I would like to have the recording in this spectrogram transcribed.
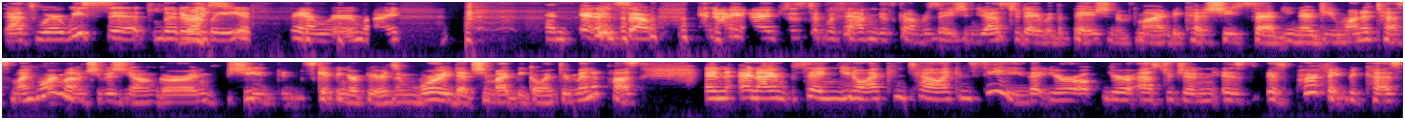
That's where we sit, literally right. in the exam room, right? And, and so and I, I just was having this conversation yesterday with a patient of mine because she said you know do you want to test my hormones she was younger and she skipping her periods and worried that she might be going through menopause. And and i'm saying you know i can tell i can see that your your estrogen is is perfect because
